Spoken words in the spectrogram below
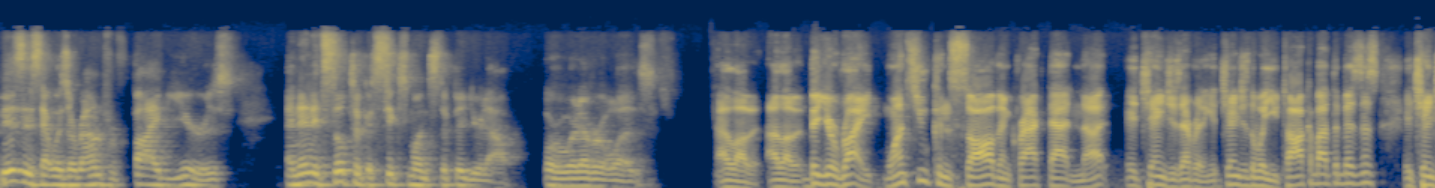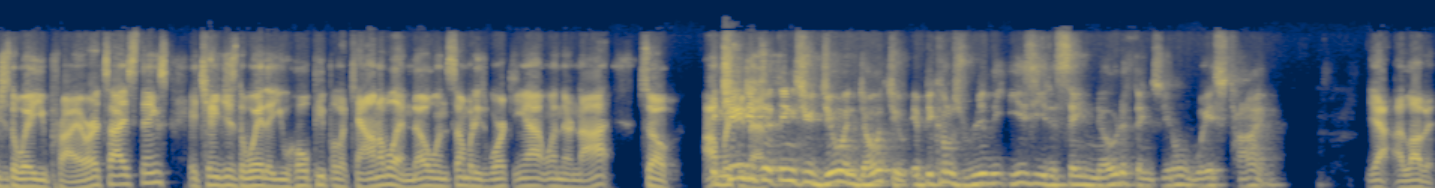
business that was around for five years, and then it still took us six months to figure it out, or whatever it was. I love it. I love it. But you're right. Once you can solve and crack that nut, it changes everything. It changes the way you talk about the business. It changes the way you prioritize things. It changes the way that you hold people accountable and know when somebody's working out when they're not. So I'm it changes the things you do and don't do. It becomes really easy to say no to things. You don't waste time. Yeah, I love it.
